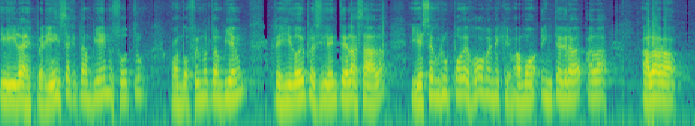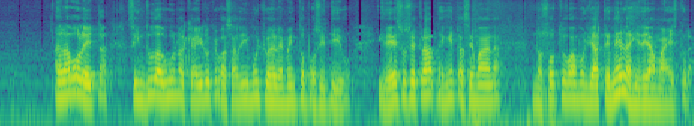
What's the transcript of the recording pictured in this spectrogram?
y la experiencia que también nosotros, cuando fuimos también regidor y presidente de la sala, y ese grupo de jóvenes que vamos a integrar a la, a la, a la boleta, sin duda alguna que ahí lo que va a salir muchos elementos positivos. Y de eso se trata en esta semana, nosotros vamos ya a tener las ideas maestras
